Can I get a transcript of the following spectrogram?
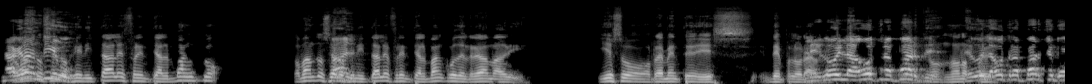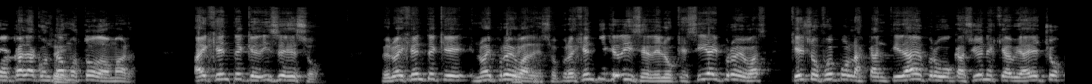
la tomándose los genitales frente al banco, tomándose los genitales frente al banco del Real Madrid. Y eso realmente es deplorable. Le doy la otra parte, le doy la otra parte porque acá la contamos toda, Omar. Hay gente que dice eso, pero hay gente que no hay prueba de eso, pero hay gente que dice de lo que sí hay pruebas, que eso fue por las cantidades de provocaciones que había hecho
